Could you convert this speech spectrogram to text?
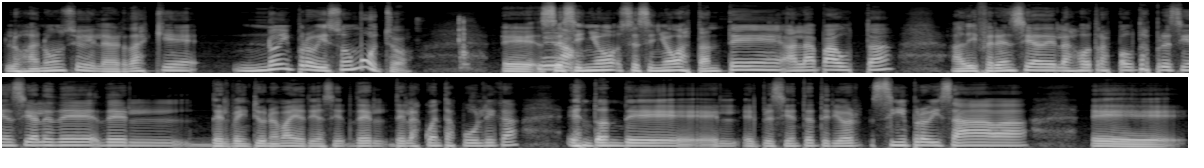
los anuncios y la verdad es que no improvisó mucho. Eh, se, ciñó, se ciñó bastante a la pauta, a diferencia de las otras pautas presidenciales del, 21 de mayo, decir, de las cuentas públicas, en donde el, presidente anterior sí improvisaba, eh,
